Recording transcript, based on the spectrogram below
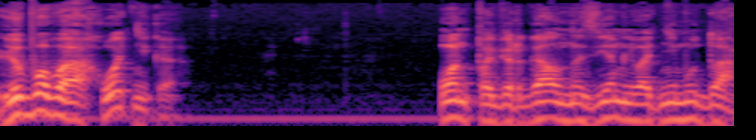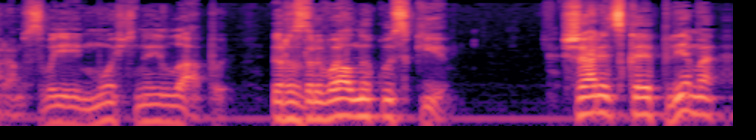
любого охотника он повергал на землю одним ударом своей мощной лапы, разрывал на куски. Шарецкое племя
